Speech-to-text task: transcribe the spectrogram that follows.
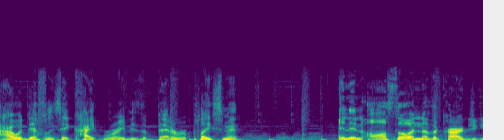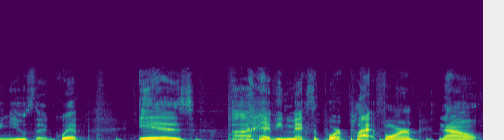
I would definitely say Kiteroid is a better replacement. And then also another card you can use to equip is a heavy mech support platform. Now,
